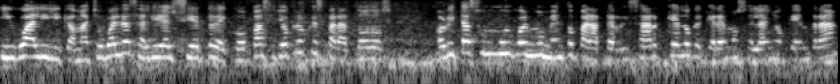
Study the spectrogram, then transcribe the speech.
Igual Lili Camacho, vuelve a salir el 7 de copas y yo creo que es para todos. Ahorita es un muy buen momento para aterrizar qué es lo que queremos el año que entra,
